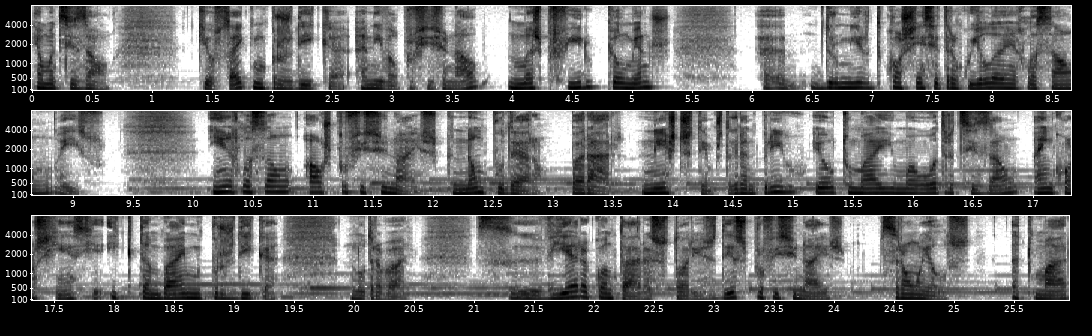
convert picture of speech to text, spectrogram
É uma decisão que eu sei que me prejudica a nível profissional, mas prefiro, pelo menos, uh, dormir de consciência tranquila em relação a isso. E em relação aos profissionais que não puderam parar nestes tempos de grande perigo, eu tomei uma outra decisão em consciência e que também me prejudica no trabalho. Se vier a contar as histórias desses profissionais, serão eles a tomar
